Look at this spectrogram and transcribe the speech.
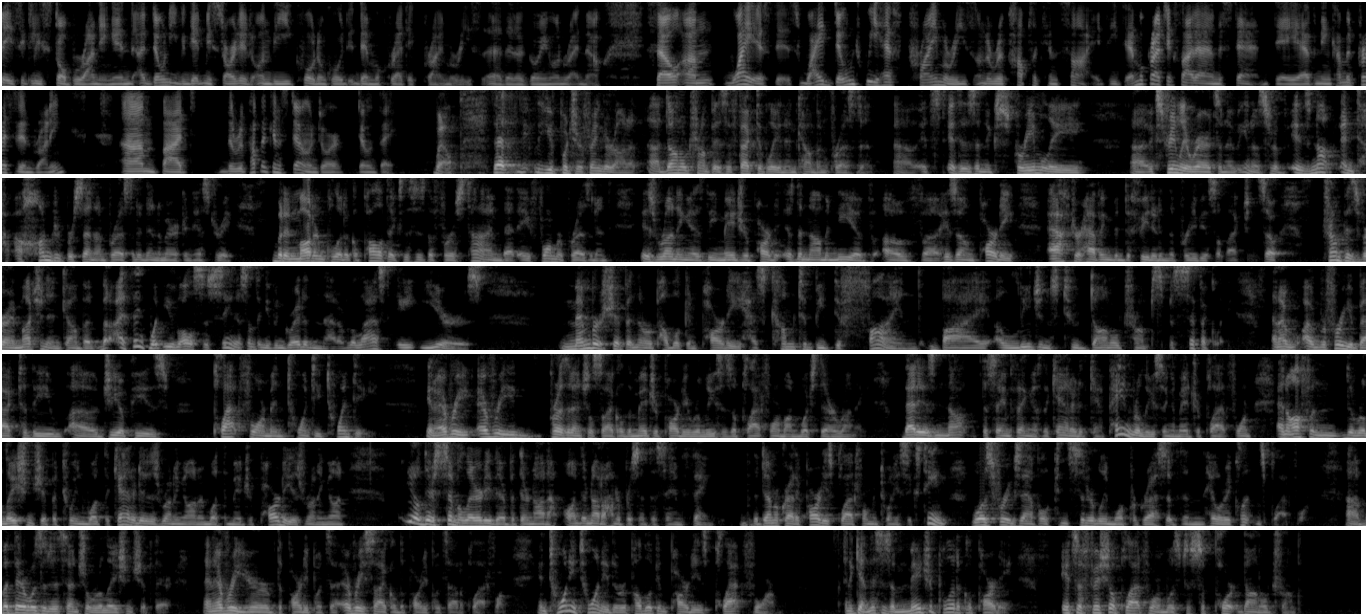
basically stop running. And uh, don't even get me started on the quote unquote democratic primaries uh, that are going on right now. So, um, why is this? Why don't we have primaries on the Republican side? The Democratic side, I understand. They have an incumbent president running. Um, but the Republicans don't, or don't they? Well, that you've put your finger on it. Uh, Donald Trump is effectively an incumbent president. Uh, it's it is an extremely uh, extremely rare. It's an you know sort of is not hundred percent unprecedented in American history, but in modern political politics, this is the first time that a former president is running as the major party as the nominee of of uh, his own party after having been defeated in the previous election. So Trump is very much an incumbent. But I think what you've also seen is something even greater than that. Over the last eight years, membership in the Republican Party has come to be defined by allegiance to Donald Trump specifically. And I, I refer you back to the uh, GOP's platform in 2020. You know, every every presidential cycle, the major party releases a platform on which they're running. That is not the same thing as the candidate campaign releasing a major platform. And often the relationship between what the candidate is running on and what the major party is running on, you know, there's similarity there, but they're not they're not 100% the same thing. The Democratic Party's platform in 2016 was, for example, considerably more progressive than Hillary Clinton's platform. Uh, but there was an essential relationship there. And every year, the party puts out, every cycle, the party puts out a platform. In 2020, the Republican Party's platform, and again, this is a major political party, its official platform was to support Donald Trump.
